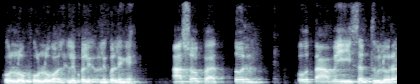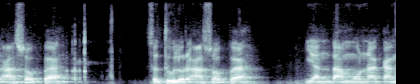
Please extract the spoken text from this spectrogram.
kulu kulu kok likul likul nggih asobatun utawi sedulur asobah sedulur asobah yang tamuna kang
